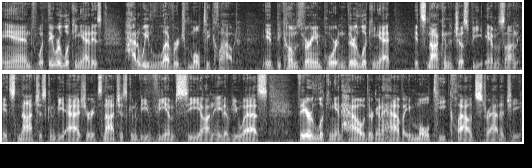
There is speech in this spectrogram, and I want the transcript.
and what they were looking at is how do we leverage multi-cloud? It becomes very important. They're looking at it's not going to just be Amazon, it's not just going to be Azure, it's not just going to be VMC on AWS. They're looking at how they're going to have a multi-cloud strategy.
